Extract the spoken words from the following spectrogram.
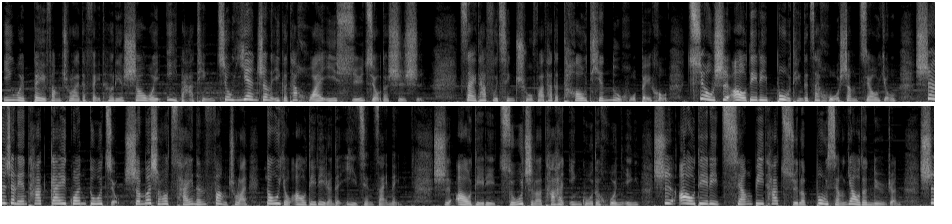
因为被放出来的腓特烈稍微一打听，就验证了一个他怀疑许久的事实：在他父亲处罚他的滔天怒火背后，就是奥地利不停的在火上浇油，甚至连他该关多久、什么时候才能放出来，都有奥地利人的意见在内。是奥地利阻止了他和英国的婚姻，是奥地利强逼他娶了不想要的女人，是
